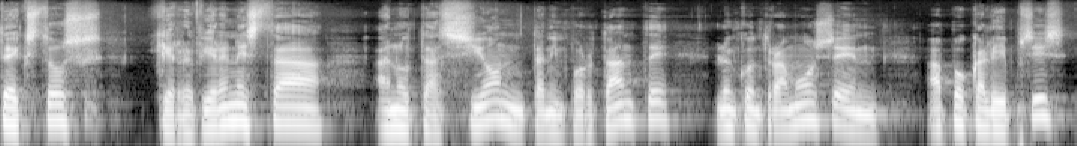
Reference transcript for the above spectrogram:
Textos que refieren esta anotación tan importante lo encontramos en Apocalipsis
